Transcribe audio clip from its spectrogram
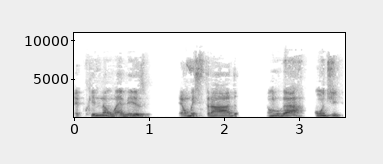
é porque não é mesmo. É uma estrada, é um lugar onde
